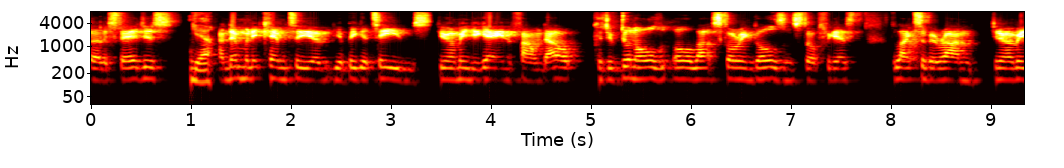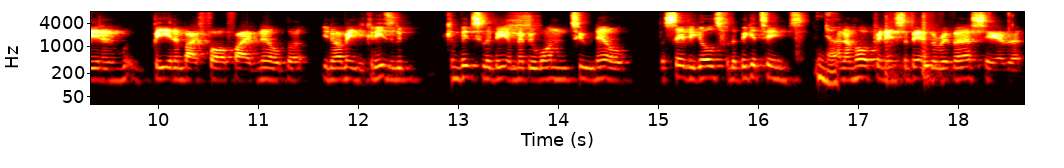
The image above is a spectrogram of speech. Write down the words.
early stages. Yeah. And then when it came to your, your bigger teams, do you know what I mean? You're getting found out because you've done all all that scoring goals and stuff against the likes of Iran. Do you know what I mean? And beating them by four or five nil. But you know what I mean? You could easily convincingly beat them maybe one two nil. Save your goals for the bigger teams. No. And I'm hoping it's a bit of a reverse here that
